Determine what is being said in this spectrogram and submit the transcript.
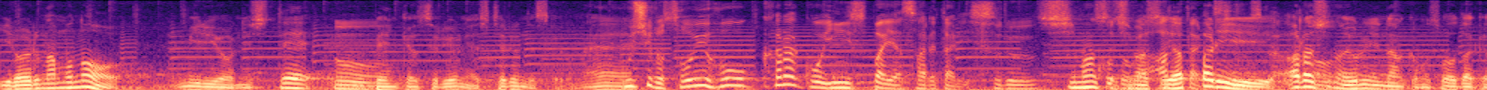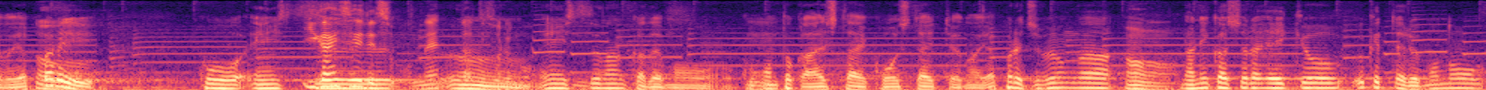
いろいろなものを見るようにして、うん。勉強するようにはしてるんですけどね。む。しろそういう方からこうインスパイアされたりするしますします。やっぱり嵐の夜になんかもそうだけどやっぱりこう演出意外性ですもんね。うだってそれも。演出なんかでも、ここのとこああしたいこうしたいっていうのはやっぱり自分がうん。何かしら影響を受けてるもの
